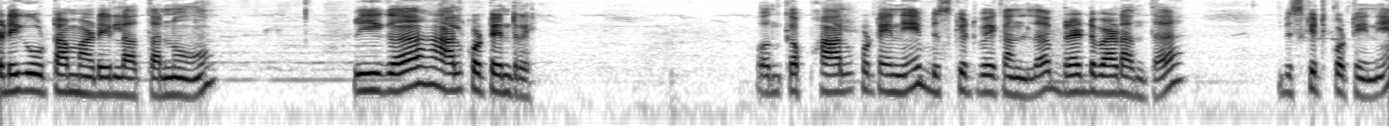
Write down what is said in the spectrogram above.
ಕಡೆಗೆ ಊಟ ಮಾಡಿಲ್ಲ ತನು ಈಗ ಹಾಲು ಕೊಟ್ಟೇನ್ರಿ ಒಂದು ಕಪ್ ಹಾಲು ಕೊಟ್ಟೇನಿ, ಬಿಸ್ಕಿಟ್ ಬೇಕಂದ್ಲ, ಬ್ರೆಡ್ ಬೇಡ ಅಂತ. ಬಿಸ್ಕಿಟ್ ಕೊಟ್ಟೀನಿ.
